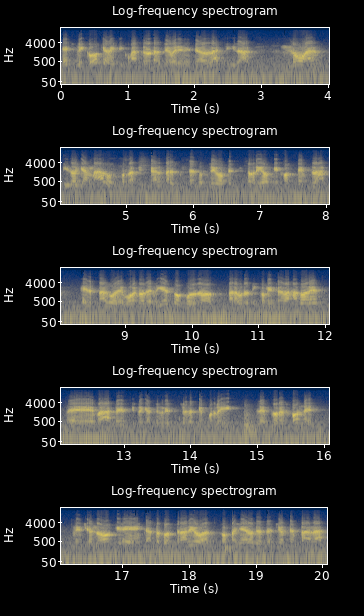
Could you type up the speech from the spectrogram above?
Explicó que a 24 horas de haber iniciado la actividad, no han sido llamados por la fiscal para el pliego petitorio que contempla el pago de bono de riesgo por uno, para unos 5.000 trabajadores, eh, bases y recategorizaciones que por ley les corresponden. Mencionó que en caso contrario a sus compañeros de atención temprana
